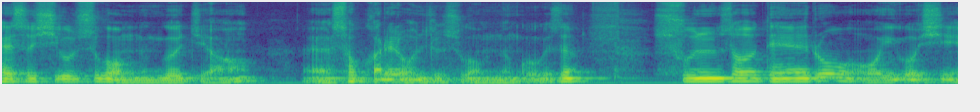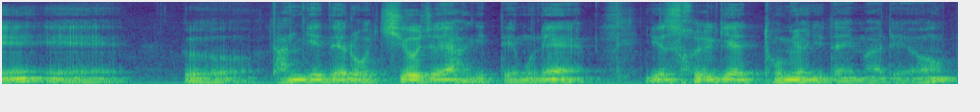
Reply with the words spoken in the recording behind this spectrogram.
해서 씌울 수가 없는 거죠. 석가래를 얹을 수가 없는 거. 그래서 순서대로 이것이 그 단계대로 지어져야 하기 때문에 이게 설계 도면이다 이 말이에요.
